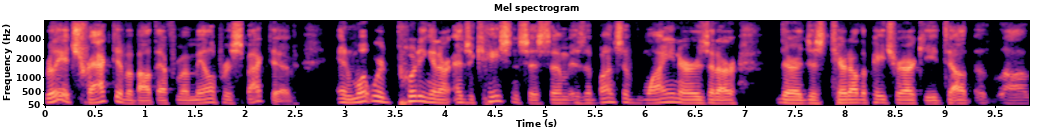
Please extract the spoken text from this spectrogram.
really attractive about that from a male perspective. And what we're putting in our education system is a bunch of whiners that are they're just tear down the patriarchy, tell uh,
